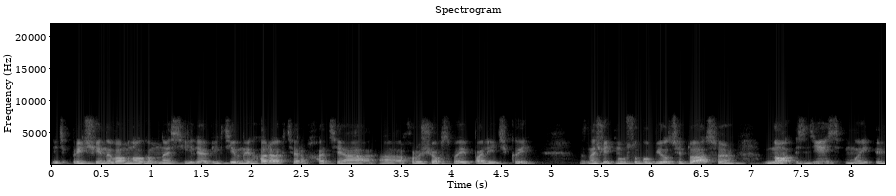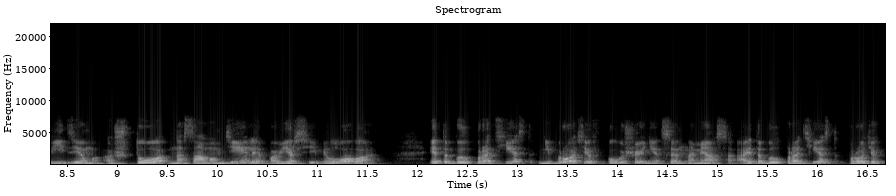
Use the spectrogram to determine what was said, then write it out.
эти причины во многом носили объективный характер, хотя э, Хрущев своей политикой значительно усугубил ситуацию. Но здесь мы видим, что на самом деле, по версии Милова, это был протест не против повышения цен на мясо, а это был протест против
